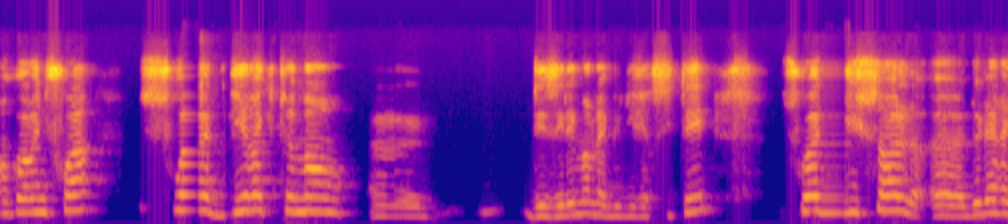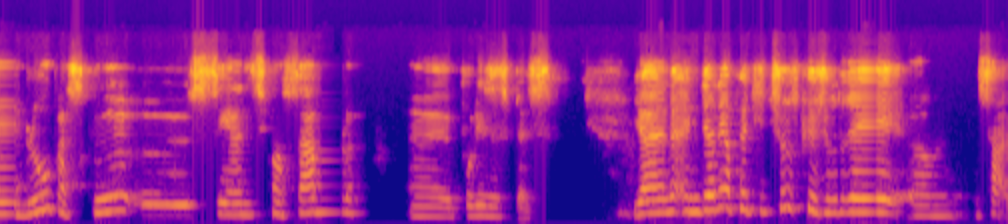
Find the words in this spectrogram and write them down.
encore une fois, soit directement des éléments de la biodiversité, soit du sol, de l'air et de l'eau, parce que c'est indispensable pour les espèces. Il y a une, dernière petite chose que je voudrais, euh, ça,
